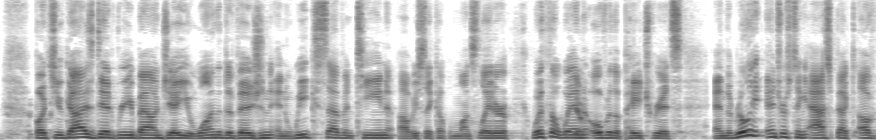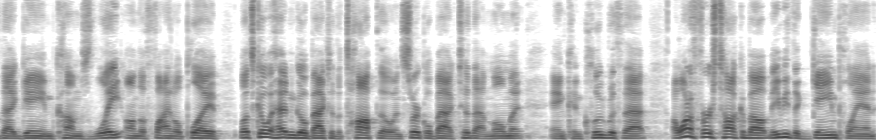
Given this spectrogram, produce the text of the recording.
but you guys did rebound, Jay. You won the division in Week 17. Obviously, a couple months later, with a win yep. over the Patriots. And the really interesting aspect of that game comes late on the final play. Let's go ahead and go back to the top, though, and circle back to that moment and conclude with that. I want to first talk about maybe the game plan,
